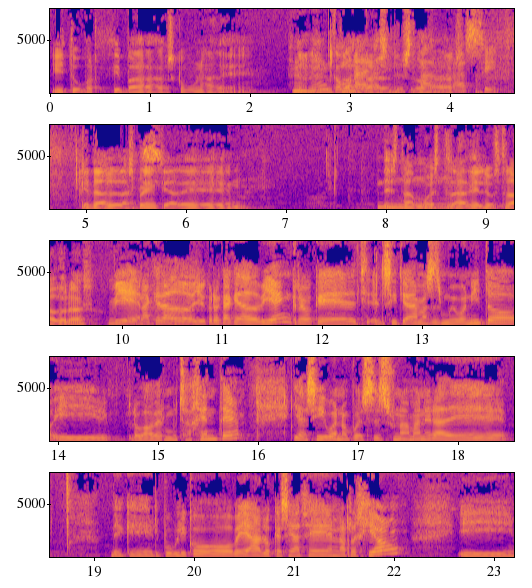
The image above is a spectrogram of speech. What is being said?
y tú participas como una de, de las Ujú, como una de las ilustradoras. ilustradoras, sí. ¿Qué tal la experiencia de, de esta Mm. muestra de ilustradoras? Bien, ha quedado, yo creo que ha quedado bien. Creo que el, el sitio además es muy bonito y lo va a ver mucha gente. Y así, bueno, pues es una manera de, de que el público vea lo que se hace en la región y,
